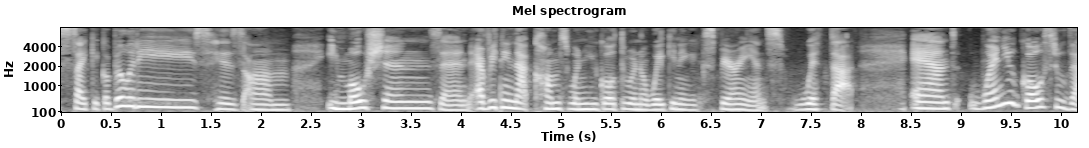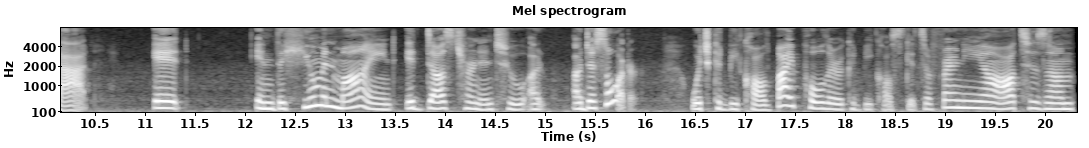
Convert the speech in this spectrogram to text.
psychic abilities, his um, emotions, and everything that comes when you go through an awakening experience with that. And when you go through that, it in the human mind, it does turn into a, a disorder, which could be called bipolar, it could be called schizophrenia, autism.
